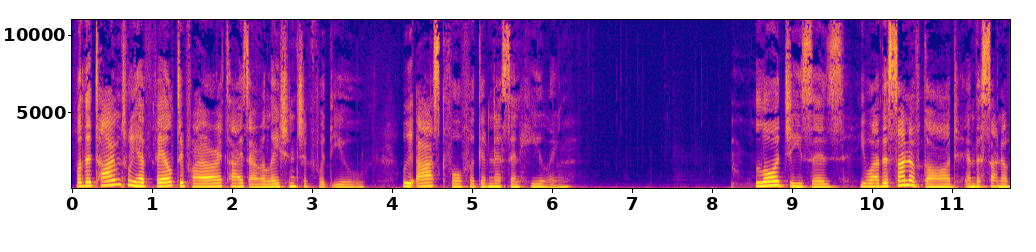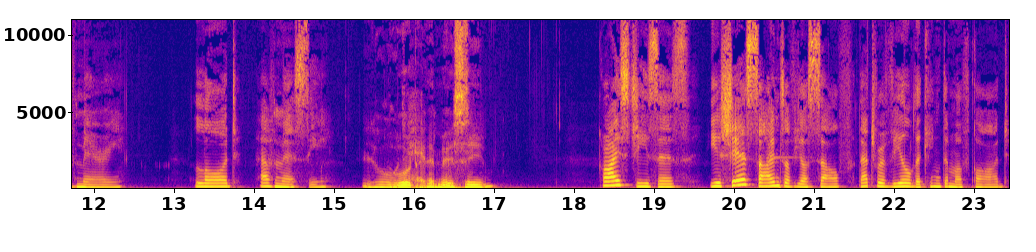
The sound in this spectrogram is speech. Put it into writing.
For the times we have failed to prioritize our relationship with you, we ask for forgiveness and healing. Lord Jesus, you are the Son of God and the Son of Mary. Lord, have mercy. Lord, have mercy. Christ Jesus, you share signs of yourself that reveal the kingdom of God.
